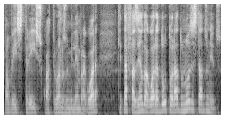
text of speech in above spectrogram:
talvez três, quatro anos, não me lembro agora, que está fazendo agora doutorado nos Estados Unidos.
